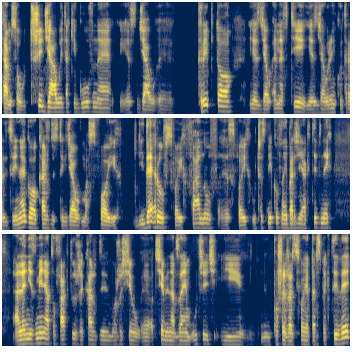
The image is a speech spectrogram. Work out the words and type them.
Tam są trzy działy takie główne. Jest dział krypto, jest dział NFT, jest dział rynku tradycyjnego. Każdy z tych działów ma swoich liderów, swoich fanów, e, swoich uczestników najbardziej aktywnych, ale nie zmienia to faktu, że każdy może się e, od siebie nawzajem uczyć i poszerzać swoje perspektywy,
